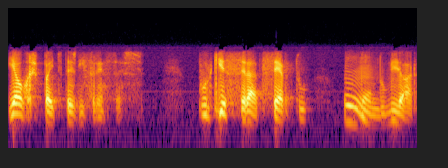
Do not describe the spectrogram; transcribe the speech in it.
e ao respeito das diferenças. Porque esse será, de certo, um mundo melhor.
